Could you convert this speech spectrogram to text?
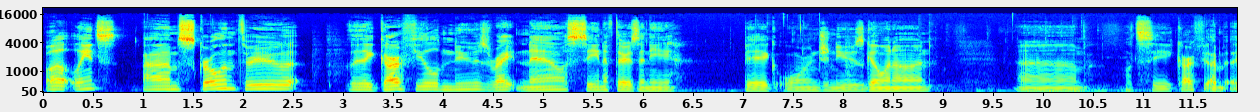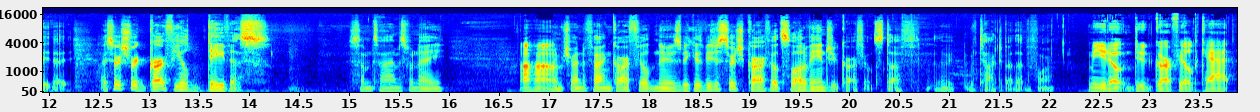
Well, Lance, I'm scrolling through the Garfield news right now, seeing if there's any big orange news going on. Um, let's see. Garfield. I, I, I search for Garfield Davis sometimes when I Uh huh. I'm trying to find Garfield news because if you just search Garfield, it's a lot of Andrew Garfield stuff. We- We've talked about that before. I mean, you don't do Garfield cat.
